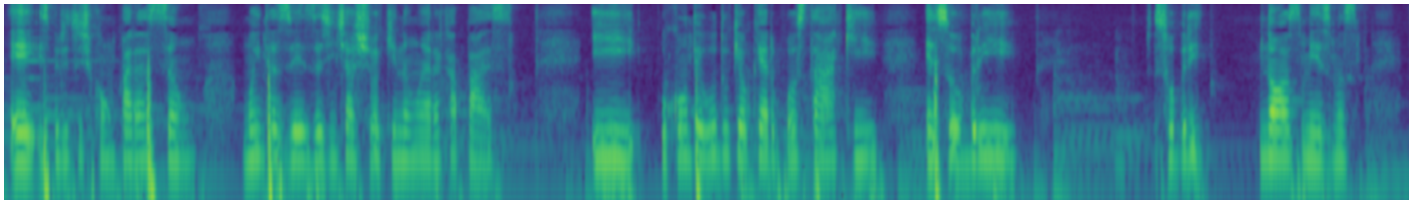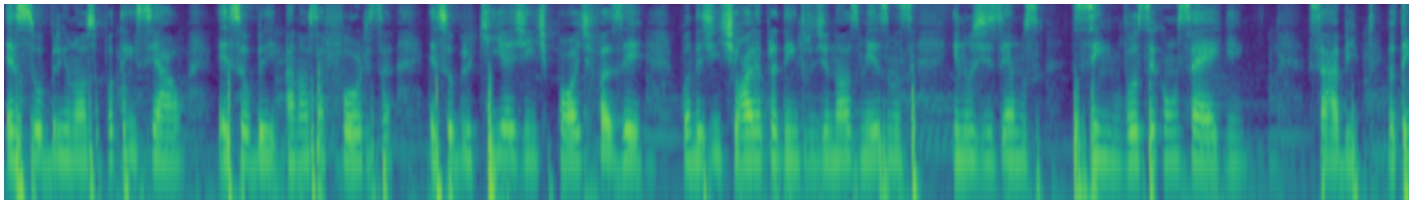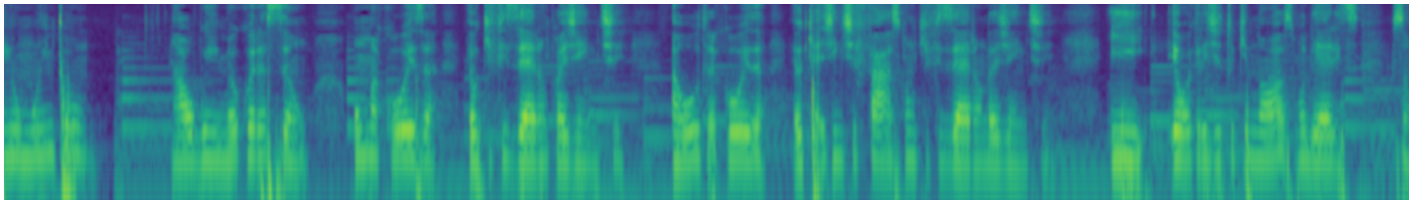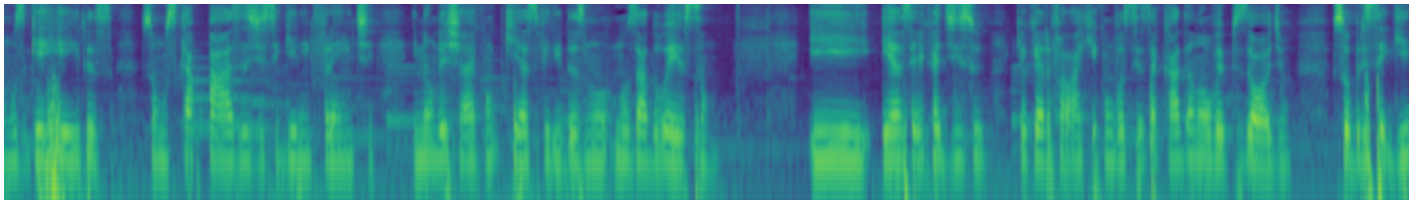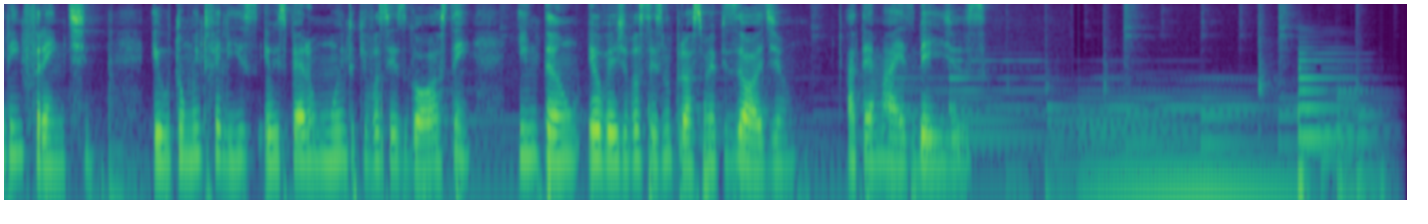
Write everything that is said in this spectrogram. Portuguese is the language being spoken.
é, espírito de comparação. Muitas vezes a gente achou que não era capaz. E o conteúdo que eu quero postar aqui é sobre sobre nós mesmas, é sobre o nosso potencial, é sobre a nossa força, é sobre o que a gente pode fazer quando a gente olha para dentro de nós mesmas e nos dizemos: sim, você consegue. Sabe, eu tenho muito algo em meu coração. Uma coisa é o que fizeram com a gente, a outra coisa é o que a gente faz com o que fizeram da gente. E eu acredito que nós, mulheres, somos guerreiras, somos capazes de seguir em frente e não deixar com que as feridas no, nos adoeçam. E, e é acerca disso que eu quero falar aqui com vocês a cada novo episódio, sobre seguir em frente. Eu estou muito feliz, eu espero muito que vocês gostem, então eu vejo vocês no próximo episódio. Até mais, beijos!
